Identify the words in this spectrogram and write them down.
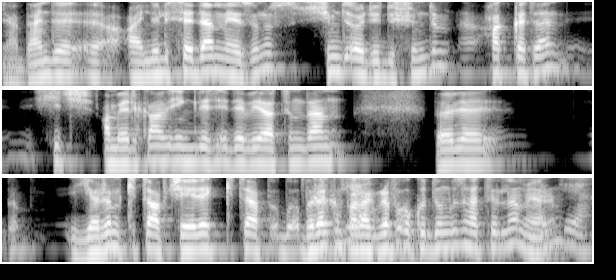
yani ben de e, aynı liseden mezunuz. Şimdi öyle düşündüm. Hakikaten hiç Amerikan ve İngiliz edebiyatından böyle yarım kitap, çeyrek kitap bırakın Hadi paragrafı okuduğumuzu hatırlamıyorum. Ya.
